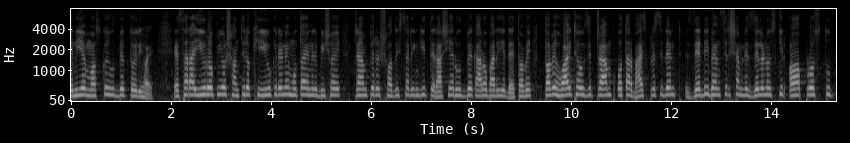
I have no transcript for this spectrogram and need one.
এ নিয়ে মস্কোয় উদ্বেগ তৈরি হয়। এছাড়া ইউরোপীয় শান্তিরক্ষী ইউক্রেনে মোতায়েনের বিষয়ে ট্রাম্পের সদিচ্ছার ইঙ্গিতে রাশিয়ার উদ্বেগ আরও বাড়িয়ে দেয়। তবে তবে হোয়াইট হাউসে ট্রাম্প ও তার ভাইস প্রেসিডেন্ট জেডি ভ্যান্সের সামনে জেলেনস্কির অপ্রস্তুত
